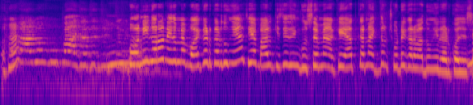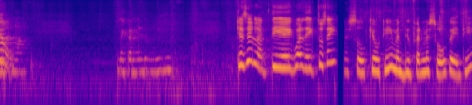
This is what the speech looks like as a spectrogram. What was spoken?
हाँ? पोनी करो नहीं तो मैं बॉयकट कर दूँगी आज ये बाल किसी दिन गुस्से में आके याद करना एकदम छोटे करवा दूँगी लड़कों जैसे। ना, ना। मैं करने दूँगी। कैसे लगती है? एक बार देख तो सही। मैं सो के उठी मैं दोपहर में सो गई थी।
